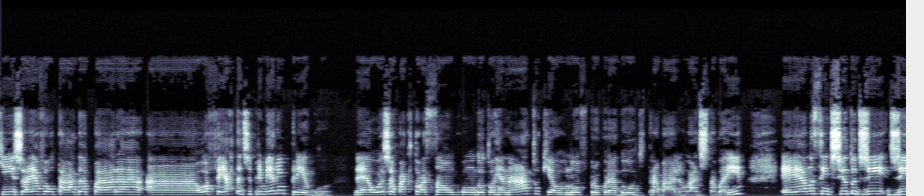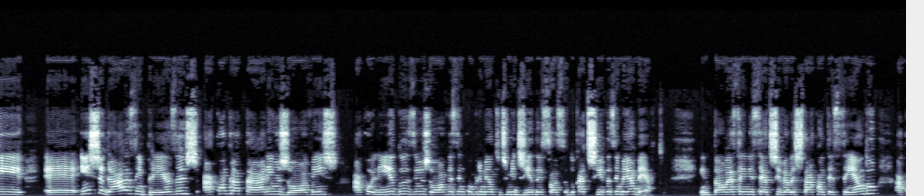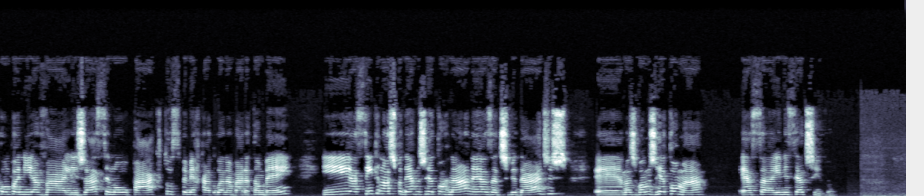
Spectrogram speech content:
que já é voltada para a oferta de primeiro emprego. Né? Hoje, a pactuação com o doutor Renato, que é o novo procurador do trabalho lá de Itaguaí, é no sentido de, de é, instigar as empresas a contratarem os jovens acolhidos e os jovens em cumprimento de medidas socioeducativas em meio aberto. Então, essa iniciativa ela está acontecendo, a companhia Vale já assinou o pacto, o supermercado Guanabara também, e assim que nós pudermos retornar né, às atividades, é, nós vamos retomar essa iniciativa.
